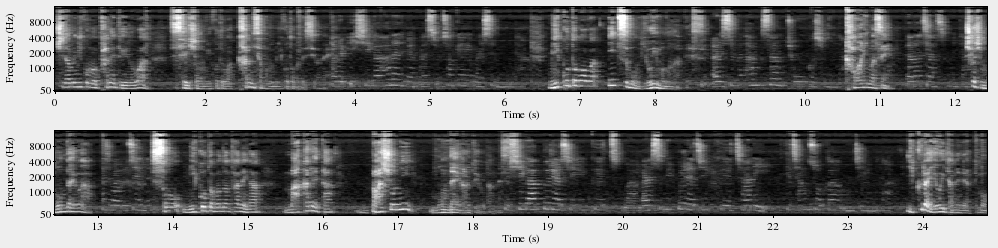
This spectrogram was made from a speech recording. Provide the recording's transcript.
ちなみにこの種というのは聖書の御言葉は神様の御言葉ですよね。御言葉はいつも良いものなんです。変わりません。しかし問題はその御言葉の種がまかれた場所に問題があるということなんです。いくら良い種であっても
